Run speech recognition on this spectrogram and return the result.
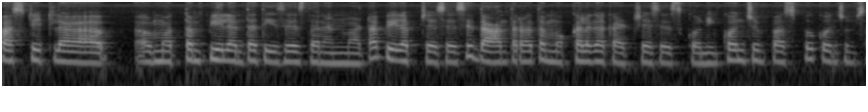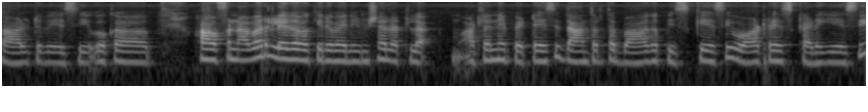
ఫస్ట్ ఇట్లా మొత్తం పీల్ అంతా తీసేస్తాను అనమాట పీలప్ చేసేసి దాని తర్వాత ముక్కలుగా కట్ చేసేసుకొని కొంచెం పసుపు కొంచెం సాల్ట్ సాల్ట్ వేసి ఒక హాఫ్ అన్ అవర్ లేదా ఒక ఇరవై నిమిషాలు అట్లా అట్లనే పెట్టేసి దాని తర్వాత బాగా పిసికేసి వాటర్ వేసి కడిగేసి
